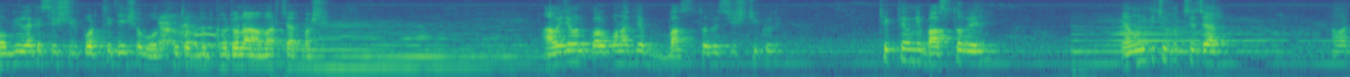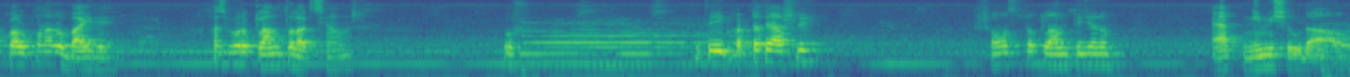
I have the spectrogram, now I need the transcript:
অগ্নিলাকে সৃষ্টির পর থেকেই সব অদ্ভুত অদ্ভুত ঘটনা আমার চারপাশে। আমি যেমন কল্পনাকে বাস্তবে সৃষ্টি করি, ঠিক তেমনি বাস্তবে এমন কিছু হচ্ছে যা আমার কল্পনারও বাইরে। আজ বড় ক্লান্ত লাগছে আমার। উফ, কিন্তু এই ঘরটাতে আসলে সমস্ত ক্লান্তি যেন এক নিমিষে উদাও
